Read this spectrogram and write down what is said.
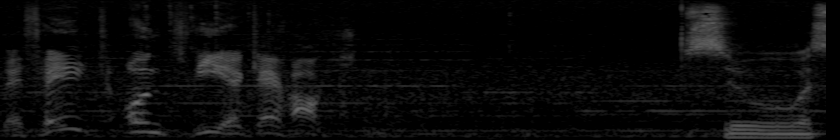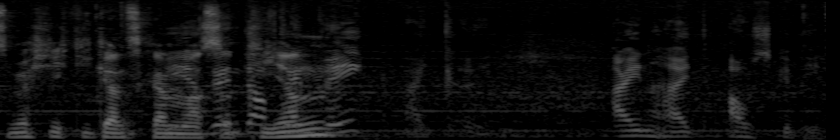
Befehlt und wir gehorchen. so, jetzt möchte ich die ganz gerne mal sind auf dem sortieren. Weg, mein König. Einheit ausgebildet.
